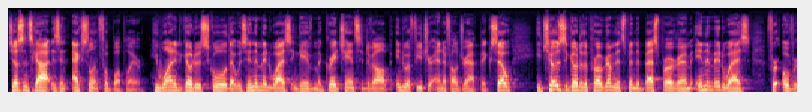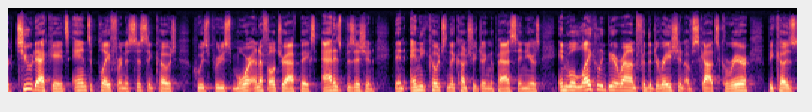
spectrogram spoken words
Justin Scott is an excellent football player. He wanted to go to a school that was in the Midwest and gave him a great chance to develop into a future NFL draft pick. So he chose to go to the program that's been the best program in the Midwest for over two decades and to play for an assistant coach who has produced more NFL draft picks at his position than any coach in the country during the past 10 years and will likely be around for the duration of Scott's career because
